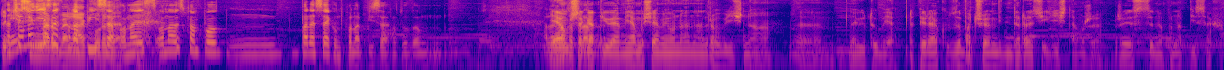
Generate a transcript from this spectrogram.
to znaczy, nie jest ona nie jest po napisach, ona jest, ona jest tam po mm, parę sekund po napisach. No to tam... Ale ja ją przegapiłem, ja musiałem ją nadrobić na, na YouTubie. Dopiero jak zobaczyłem w internecie gdzieś tam, że, że jest scena po napisach.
